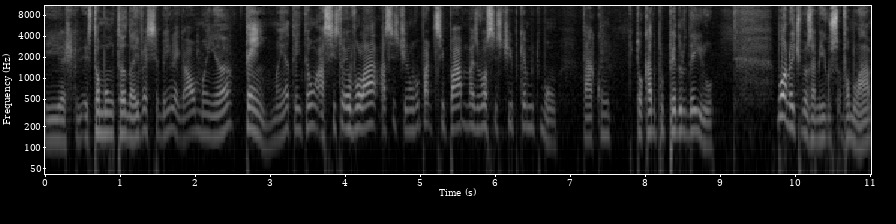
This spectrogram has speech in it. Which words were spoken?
E acho que eles estão montando aí, vai ser bem legal. Amanhã tem. Amanhã tem, então assistam. Eu vou lá assistir. Não vou participar, mas vou assistir porque é muito bom. Tá? Com, tocado por Pedro Deiro. Boa noite, meus amigos. Vamos lá.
